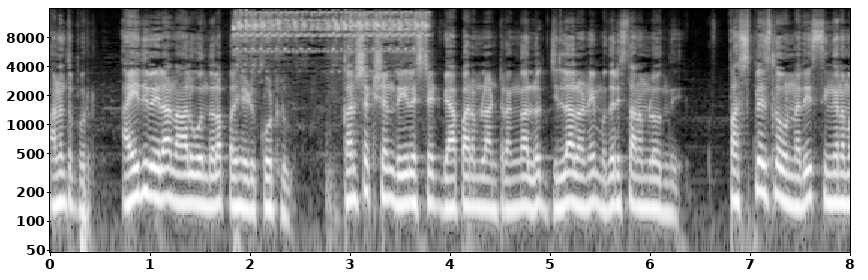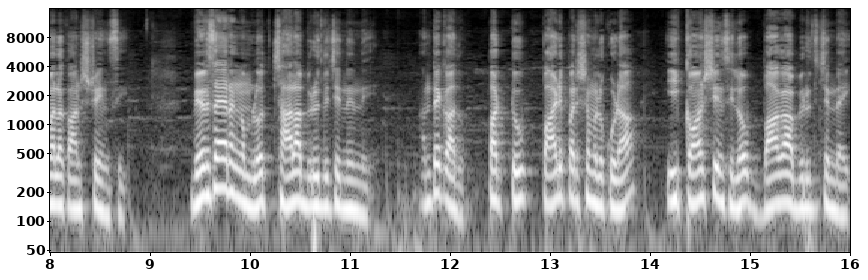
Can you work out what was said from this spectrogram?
అనంతపూర్ ఐదు వేల నాలుగు వందల పదిహేడు కోట్లు. కన్స్ట్రక్షన్ రియల్ ఎస్టేట్ వ్యాపారం లాంటి రంగాల్లో జిల్లాలోనే మొదటి స్థానంలో ఉంది. ఫస్ట్ ప్లేస్లో ఉన్నది సింగనమల కాన్స్టిట్యున్సీ వ్యవసాయ రంగంలో చాలా అభివృద్ధి చెందింది. అంతేకాదు పట్టు పాడి పరిశ్రమలు కూడా ఈ కాన్స్టిట్యున్సీలో బాగా అభివృద్ధి చెందాయి.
